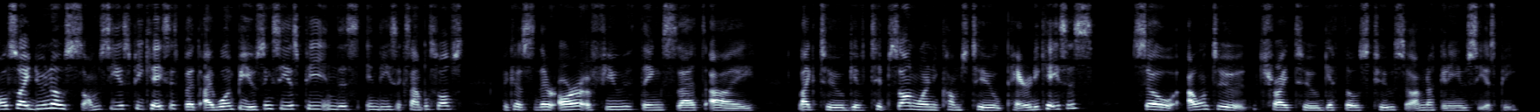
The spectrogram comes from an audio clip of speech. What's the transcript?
Also, I do know some CSP cases, but I won't be using CSP in this in these example solves, because there are a few things that I like to give tips on when it comes to parity cases. So I want to try to get those too, so I'm not going to use CSP.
